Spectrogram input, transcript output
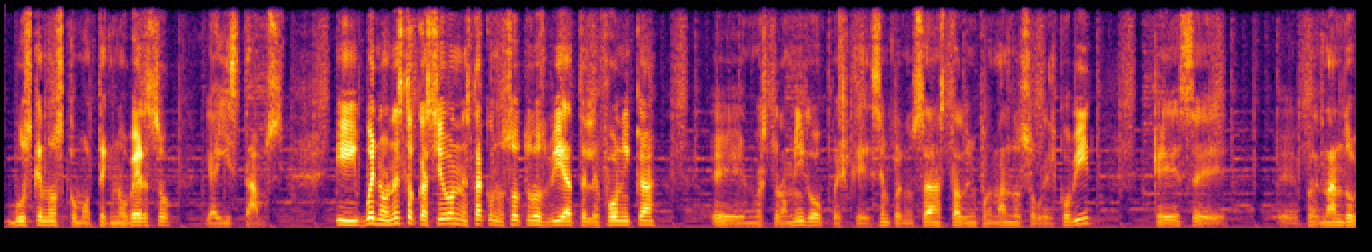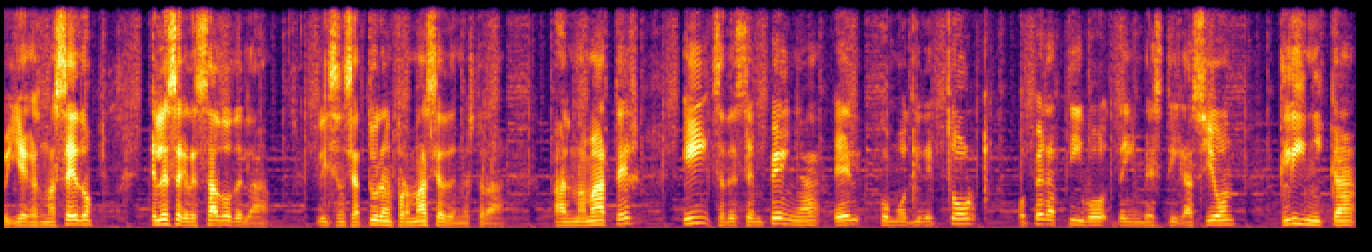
Búsquenos como Tecnoverso y ahí estamos. Y bueno, en esta ocasión está con nosotros vía telefónica eh, nuestro amigo pues que siempre nos ha estado informando sobre el COVID, que es eh, Fernando Villegas Macedo. Él es egresado de la licenciatura en farmacia de nuestra alma mater y se desempeña él como director operativo de investigación clínica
